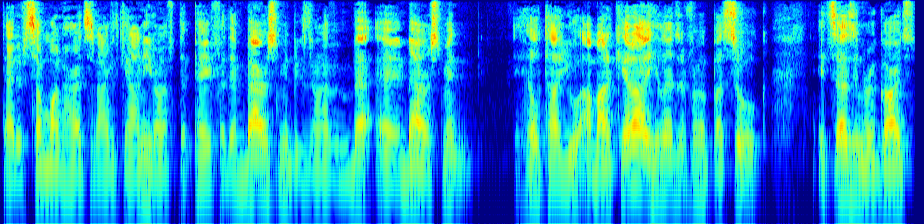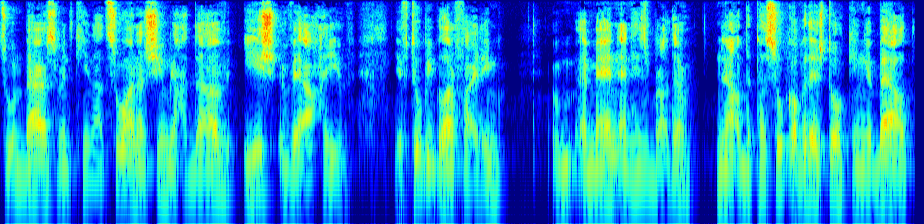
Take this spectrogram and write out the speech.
that if someone hurts an Avid Kanani, you don't have to pay for the embarrassment because they don't have emba- uh, embarrassment? He'll tell you, Amar Kira, he learns it from a Pasuk it says in regards to embarrassment, ish. If two people are fighting, a man and his brother. Now the pasuk over there is talking about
